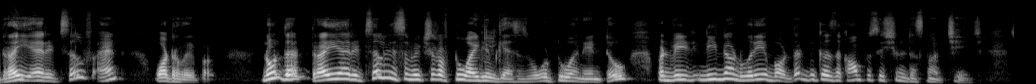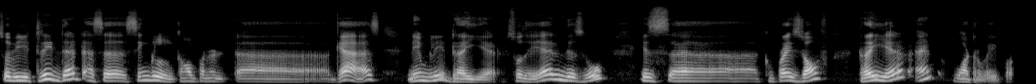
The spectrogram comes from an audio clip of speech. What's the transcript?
dry air itself and water vapor. Note that dry air itself is a mixture of two ideal gases O2 and N2, but we need not worry about that because the composition does not change. So, we treat that as a single component uh, gas namely dry air. So, the air in this room is uh, comprised of dry air and water vapor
